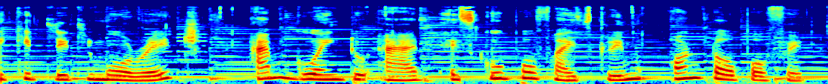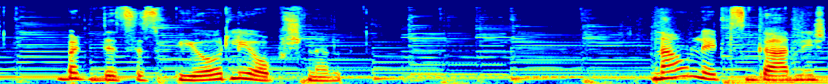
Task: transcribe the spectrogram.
Make it little more rich, I'm going to add a scoop of ice cream on top of it, but this is purely optional. Now let's garnish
